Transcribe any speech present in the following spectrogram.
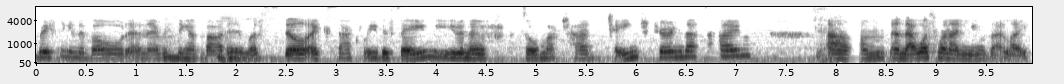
racing in the boat and everything about it was still exactly the same, even if so much had changed during that time. Yeah. Um, and that was when I knew that like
